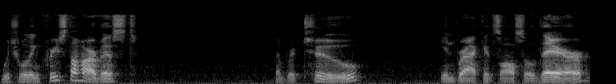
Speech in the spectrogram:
which will increase the harvest. Number two, in brackets also there,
